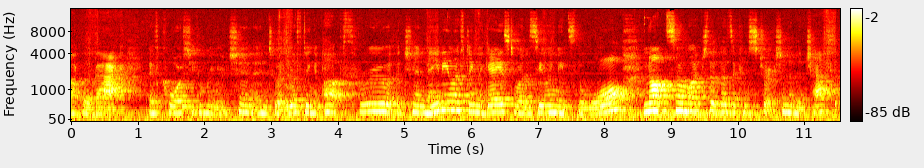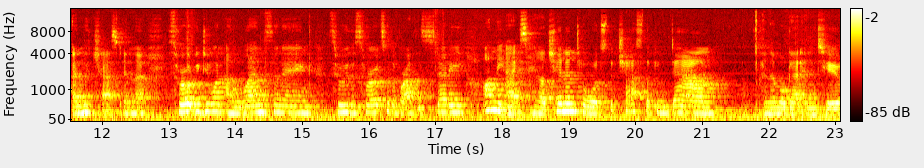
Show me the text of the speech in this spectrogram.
upper back. Of course, you can bring your chin into it, lifting up through the chin, maybe lifting the gaze to where the ceiling meets the wall. Not so much that there's a constriction in the chest and the chest in the throat. We do want a lengthening through the throat so the breath is steady. On the exhale, chin in towards the chest, looking down And then we'll get into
